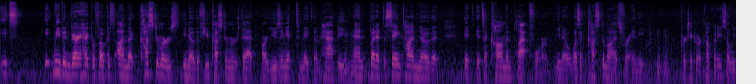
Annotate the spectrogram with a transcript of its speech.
it's it, we've been very hyper focused on the customers, you know, the few customers that are using it to make them happy, Mhm. and but at the same time know that it, it's a common platform. You know, it wasn't customized for any Mhm. particular company, so we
